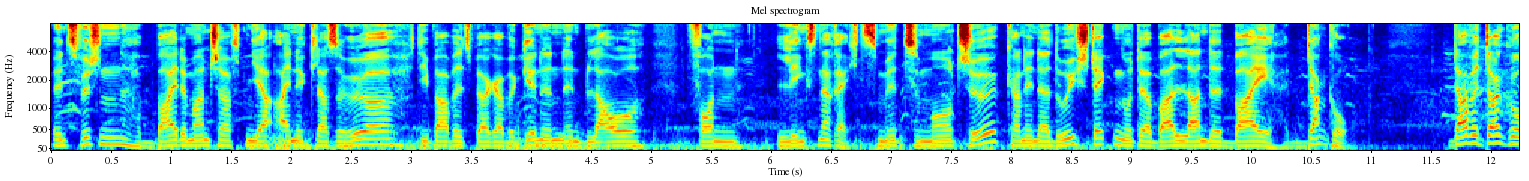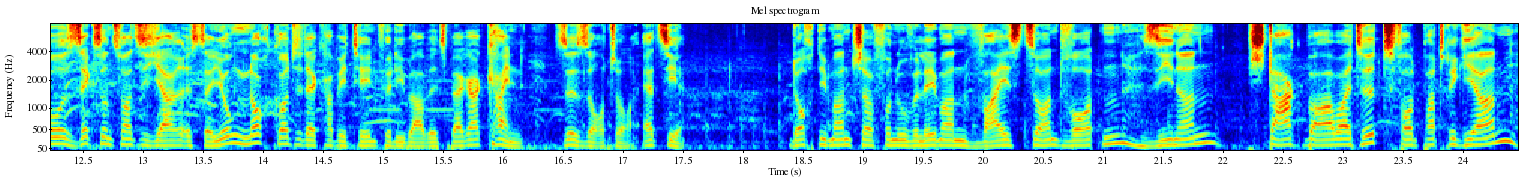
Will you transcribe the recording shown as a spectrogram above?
Inzwischen beide Mannschaften ja eine Klasse höher. Die Babelsberger beginnen in Blau von links nach rechts. Mit Morche kann ihn da durchstecken und der Ball landet bei Danko. David Danko, 26 Jahre ist er jung, noch konnte der Kapitän für die Babelsberger kein Saisontor erzielen. Doch die Mannschaft von Uwe Lehmann weiß zu antworten. Sinan, stark bearbeitet von Patrick Jahn.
